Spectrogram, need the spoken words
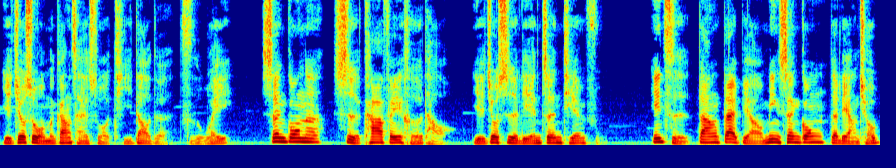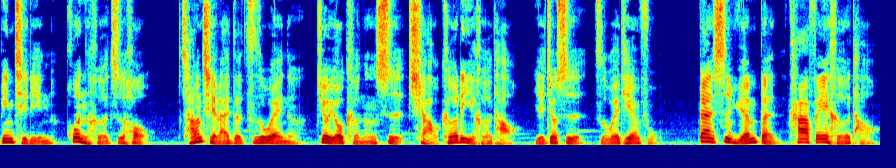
也就是我们刚才所提到的紫薇；身宫呢是咖啡核桃，也就是廉贞天府。因此，当代表命身宫的两球冰淇淋混合之后，尝起来的滋味呢，就有可能是巧克力核桃，也就是紫薇天府。但是，原本咖啡核桃，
